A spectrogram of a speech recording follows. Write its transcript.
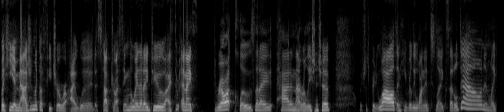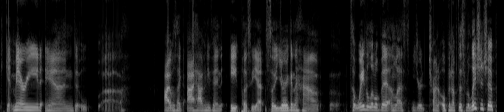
but he imagined like a future where i would stop dressing the way that i do i th- and i threw out clothes that i had in that relationship which was pretty wild and he really wanted to like settle down and like get married and uh i was like i haven't even ate pussy yet so you're gonna have to wait a little bit unless you're trying to open up this relationship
